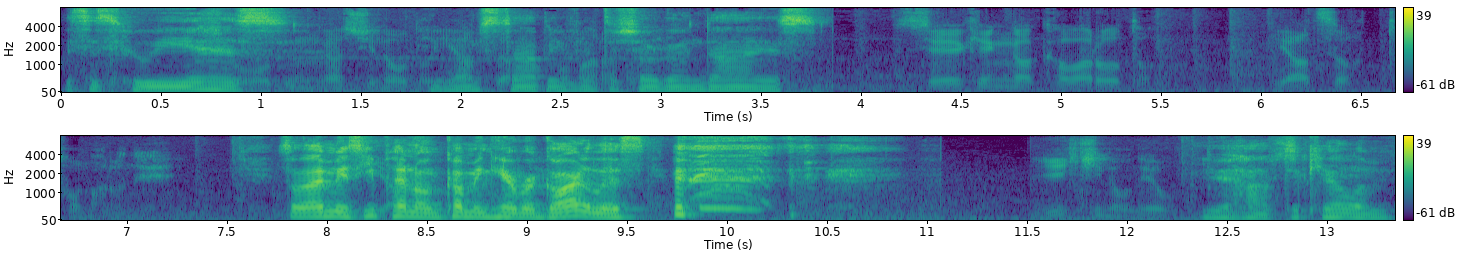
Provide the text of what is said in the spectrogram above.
This is who he is. He won't stop even if the Shogun dies. So that means he planned on coming here regardless. you have to kill him.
